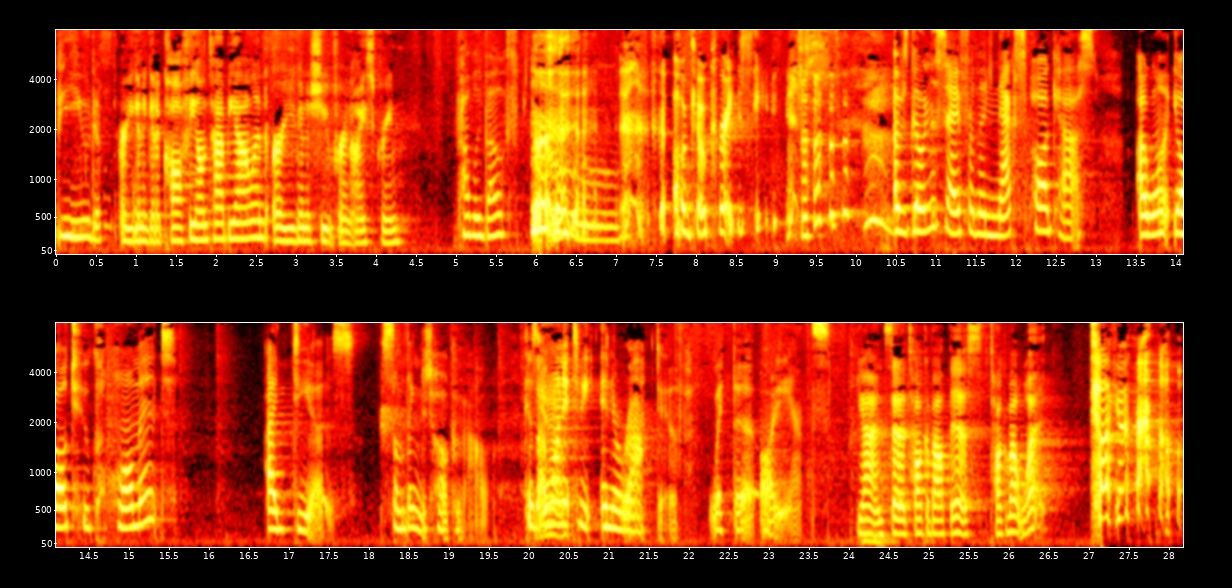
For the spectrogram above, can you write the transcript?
beautiful. are you going to get a coffee on Tybee Island or are you going to shoot for an ice cream? Probably both. I'll go crazy. I was going to say for the next podcast, I want y'all to comment ideas, something to talk about. Because I want it to be interactive with the audience. Yeah, instead of talk about this, talk about what? Talk about.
